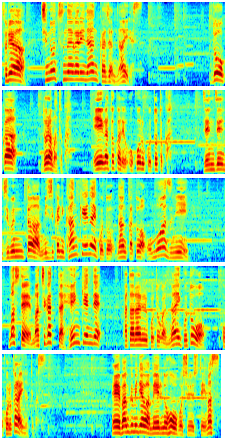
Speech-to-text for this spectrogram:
それは血のつながりなんかじゃないです。どうかドラマとか映画とかで起こることとか全然自分とは身近に関係ないことなんかとは思わずにまして間違った偏見で語られることがないことを心から祈ってます、えー、番組ではメールの方を募集しています。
